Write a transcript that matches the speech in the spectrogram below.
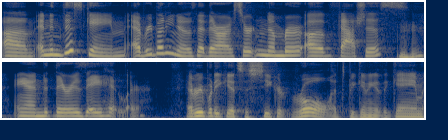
um, and in this game, everybody knows that there are a certain number of fascists, Mm-hmm. and there is a Hitler. Everybody gets a secret role at the beginning of the game.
